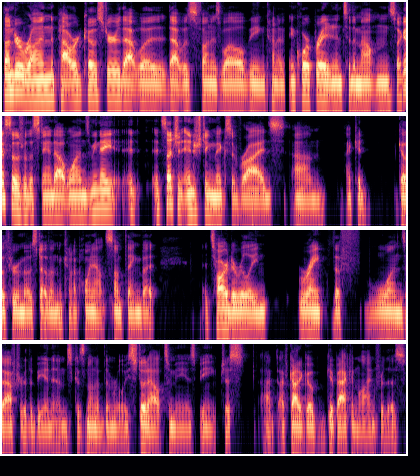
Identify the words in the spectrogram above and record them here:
Thunder Run, the powered coaster, that was that was fun as well, being kind of incorporated into the mountain. So I guess those were the standout ones. I mean, they it, it's such an interesting mix of rides. Um, I could go through most of them and kind of point out something, but it's hard to really rank the f- ones after the B and M's because none of them really stood out to me as being just. I, I've got to go get back in line for this.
